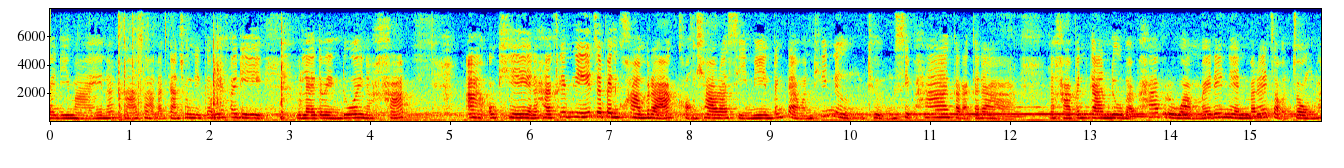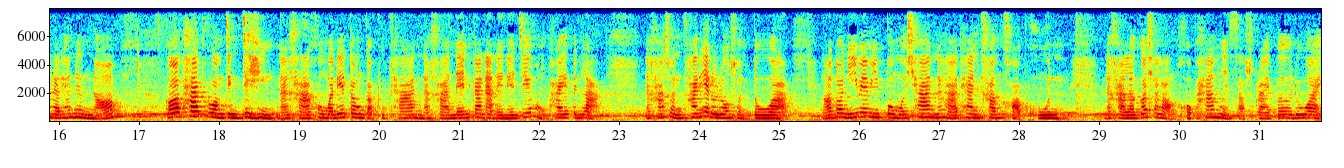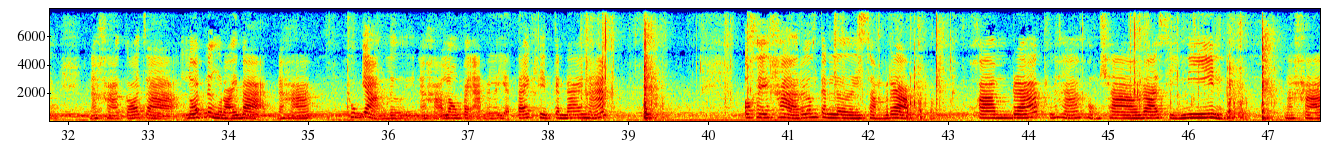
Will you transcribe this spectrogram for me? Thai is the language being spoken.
ายดีไหมนะคะ สถานการณ์ช่วงนี้ก็ไม่ค่อยดี ดูแลตัวเองด้วยนะคะอะโอเคนะคะ คลิปนี้จะเป็นความรักของชาวราศีมีน ตั้งแต่วันที่ 1 ถึง 15 กรกฎานะคะ เป็นการดูแบบภาพรวมไม่ได้เน้นไม่ได้เจาะจงท่านใดท่านหนึ่งเนาะก็ภาพรวมจริง ๆนะคะ คงไม่ได้ตรงกับทุกท่านนะคะ เน้นการอ่าน energy ของไพ่เป็นหลัก นะคะ ส่วนใครที่อยากดูดวงส่วนตัวเนาะตอนนี้ไม่มีโปรโมชั่นนะคะ แทนคำขอบคุณนะคะ แล้วก็ฉลองครบ 50,000 subscriber ด้วยนะคะ ก็จะลด 100 บาทนะคะ ทุกอย่างเลยนะคะ ลองไปอ่านรายละเอียดใต้คลิปกันได้นะ โอเคค่ะ เริ่มกันเลยสำหรับความรักนะคะของชาวราศีมีนนะคะ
